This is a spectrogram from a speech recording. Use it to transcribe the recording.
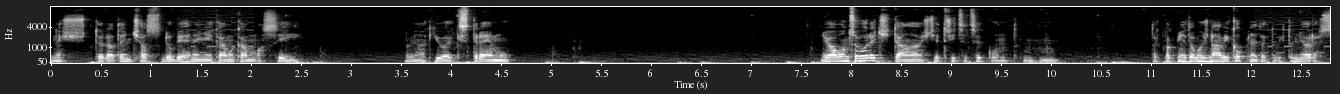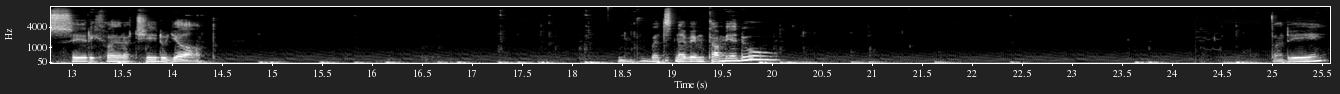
Než teda ten čas doběhne někam kam asi do nějakého extrému. Jo a on se odečítá ještě 30 sekund. Mhm. Tak pak mě to možná vykopne, tak to bych to měl si rychle radši dodělat. Vůbec nevím, kam jedu. Tady.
